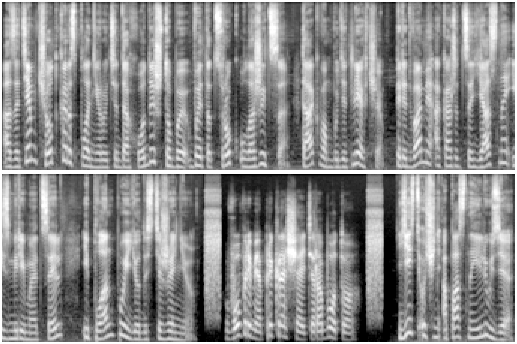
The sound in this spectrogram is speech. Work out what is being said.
а затем четко распланируйте доходы, чтобы в этот срок уложиться. Так вам будет легче. Перед вами окажется ясная измеримая цель и план по ее достижению. Вовремя прекращайте работу. Есть очень опасная иллюзия.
